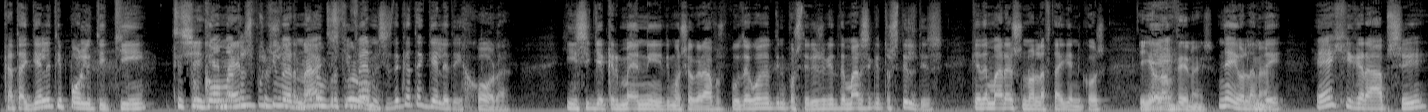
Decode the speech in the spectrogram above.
Καταγγέλλεται η πολιτική Της του κόμματος συγκεκριμένης- που του κυβερνάει συγκεκριμένου τη πρωθυπουργού. κυβέρνηση. Δεν καταγγέλλεται η χώρα. Η συγκεκριμένη δημοσιογράφο που εγώ δεν την υποστηρίζω γιατί δεν μ' άρεσε και το στυλ της και δεν μ' αρέσουν όλα αυτά γενικώς. Η Ολλανδή εννοείς. Ναι, η Ολλανδή. Έχει γράψει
